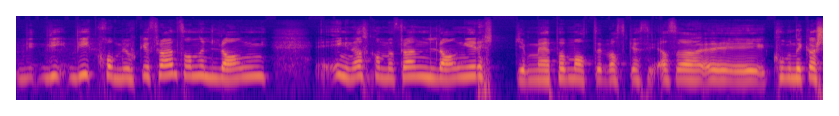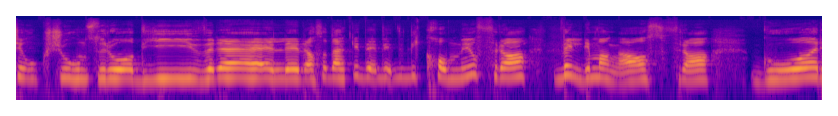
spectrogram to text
vi, vi- kommer jo ikke fra en sånn lang Ingen av oss kommer fra en lang rekke med på en måte, hva skal jeg si, altså, eh, kommunikasjonsrådgivere eller altså, det er ikke det. Vi, kommer jo fra, veldig mange av oss, fra gård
